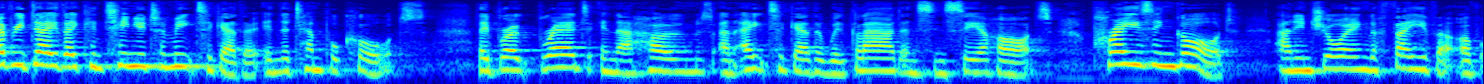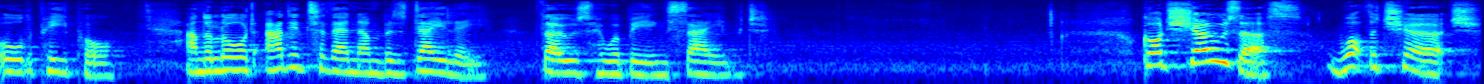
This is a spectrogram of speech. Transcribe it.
Every day they continued to meet together in the temple courts. They broke bread in their homes and ate together with glad and sincere hearts, praising God and enjoying the favor of all the people. And the Lord added to their numbers daily those who were being saved. God shows us what the church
